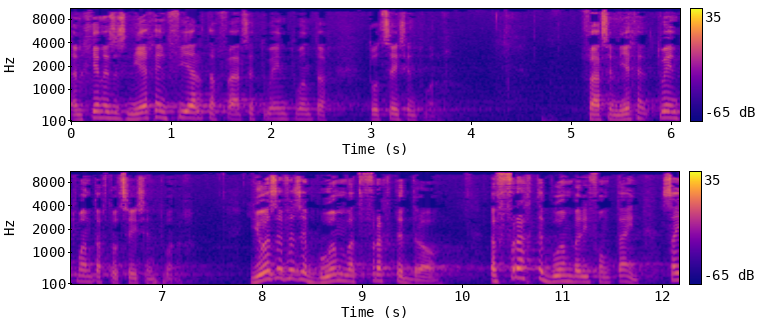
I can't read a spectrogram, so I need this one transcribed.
in Genesis 49 verse 22 tot 26. Verse 22 tot 26. Josef is 'n boom wat vrugte dra, 'n vrugteboom by die fontein. Sy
